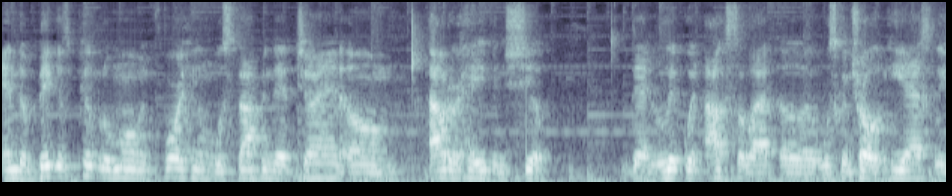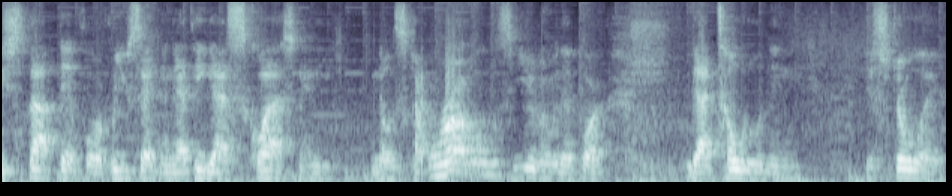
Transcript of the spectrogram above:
And the biggest pivotal moment for him was stopping that giant um, Outer Haven ship that Liquid Ocelot uh, was controlling. He actually stopped that for a brief second after he got squashed and he you know, Rose, you remember that part, got totaled and destroyed.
